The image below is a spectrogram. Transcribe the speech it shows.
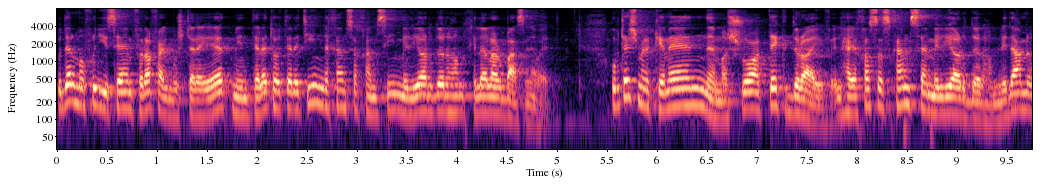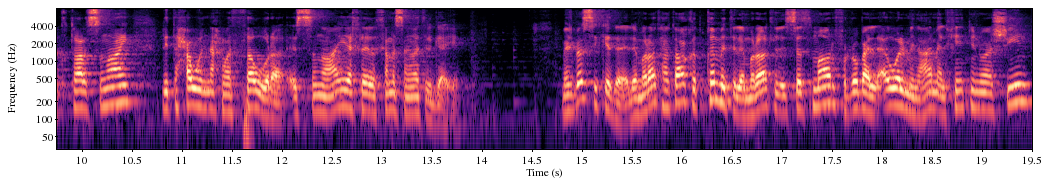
وده المفروض يساهم في رفع المشتريات من 33 ل 55 مليار درهم خلال أربع سنوات. وبتشمل كمان مشروع تيك درايف اللي هيخصص 5 مليار درهم لدعم القطاع الصناعي لتحول نحو الثورة الصناعية خلال الخمس سنوات الجاية. مش بس كده الإمارات هتعقد قمه الإمارات للاستثمار في الربع الأول من عام 2022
